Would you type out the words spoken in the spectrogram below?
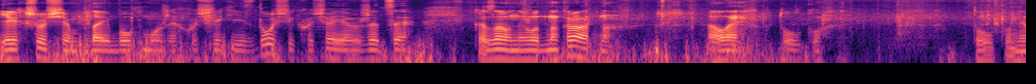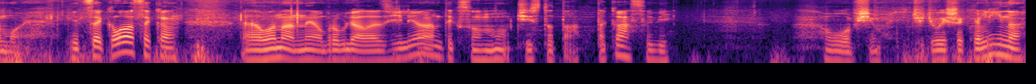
Якщо ще, дай Бог, може, хоч якийсь дощик, хоча я вже це казав неоднократно, але толку, толку немає. І це класика, вона не обробляла з гіліантексом, ну чистота така собі. В общем, чуть вище коліна,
